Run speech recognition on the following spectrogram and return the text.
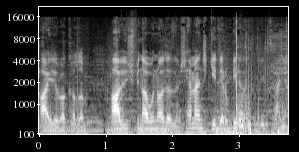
Haydi bakalım. Abi 3000 abone olacağız demiş. Hemencik geliyorum. Bir dakika bir saniye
